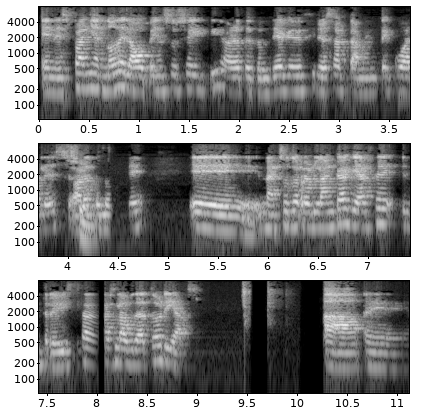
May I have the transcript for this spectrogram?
en España, no de la Open Society, ahora te tendría que decir exactamente cuál es, ahora te lo diré, eh, Nacho Torreblanca, que hace entrevistas laudatorias a, eh,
